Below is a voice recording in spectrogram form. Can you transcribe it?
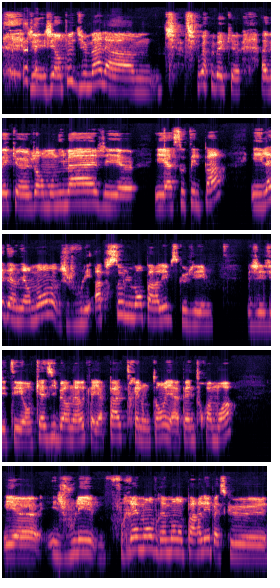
j'ai un peu du mal à, tu, vois, avec, euh, avec euh, genre mon image et, euh, et à sauter le pas. Et là, dernièrement, je voulais absolument parler parce que j'ai, j'étais en quasi burn-out, il y a pas très longtemps, il y a à peine trois mois. Et, et je voulais vraiment, vraiment en parler parce que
